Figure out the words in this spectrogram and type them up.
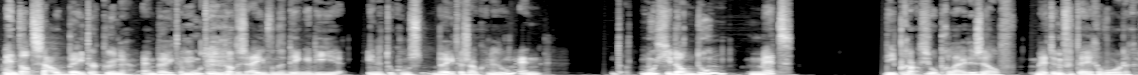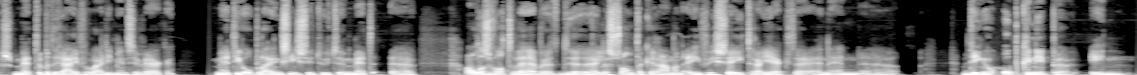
En dat zou beter kunnen en beter moeten. Dat is een van de dingen die je in de toekomst beter zou kunnen doen. En dat moet je dan doen met die praktisch opgeleiden zelf. Met hun vertegenwoordigers, met de bedrijven waar die mensen werken. Met die opleidingsinstituten, met uh, alles wat we hebben. De hele Santekraam aan EVC-trajecten en, en uh, dingen opknippen in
